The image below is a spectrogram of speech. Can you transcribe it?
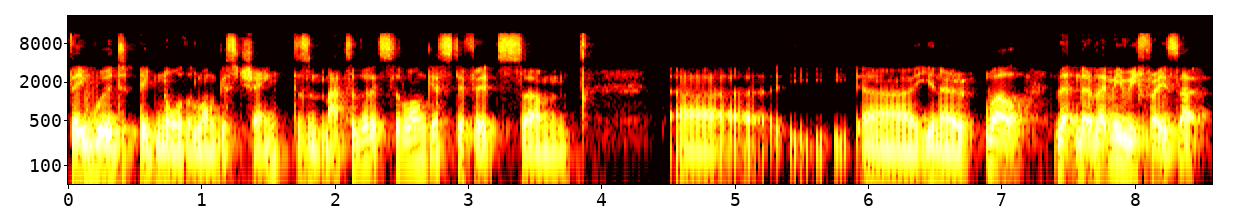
they would ignore the longest chain. Doesn't matter that it's the longest. If it's, um, uh, uh, you know, well, let, no, let me rephrase that.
